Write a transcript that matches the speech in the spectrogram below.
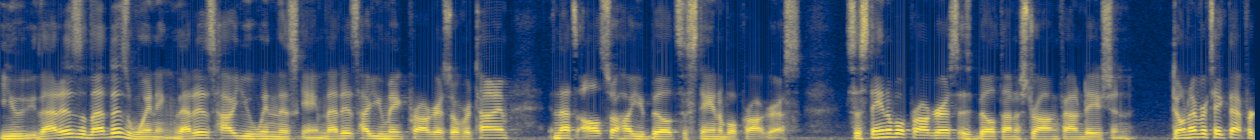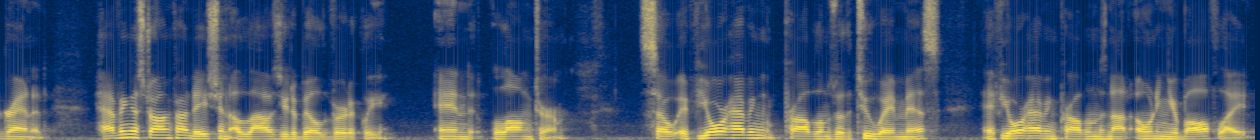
you that is that is winning. That is how you win this game. That is how you make progress over time and that's also how you build sustainable progress. Sustainable progress is built on a strong foundation. Don't ever take that for granted. Having a strong foundation allows you to build vertically and long term. So if you're having problems with a two way miss, if you're having problems not owning your ball flight,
